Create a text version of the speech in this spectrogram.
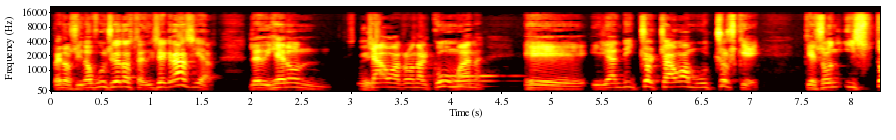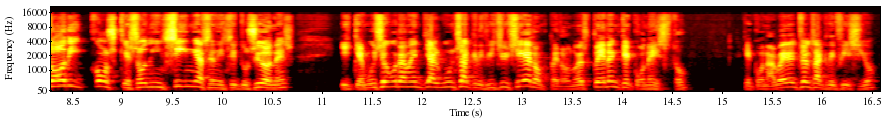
pero si no funcionas te dice gracias. Le dijeron chao a Ronald Koeman eh, y le han dicho chao a muchos que, que son históricos, que son insignias en instituciones y que muy seguramente algún sacrificio hicieron, pero no esperen que con esto que con haber hecho el sacrificio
